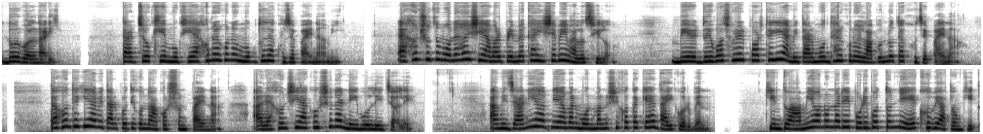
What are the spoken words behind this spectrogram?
দুর্বল নারী। তার চোখে মুখে এখন আর কোনো মুগ্ধতা খুঁজে পাই না আমি। এখন শুধু মনে হয় সে আমার প্রেমিকা হিসেবেই ভালো ছিল। বিয়ের দুই বছরের পর থেকেই আমি তার মধ্যে আর কোনো লাবণ্যতা খুঁজে পাই না। তখন থেকেই আমি তার প্রতি কোনো আকর্ষণ পাই না, আর এখন সেই আকর্ষণ আর নেই বললেই চলে। আমি জানি আপনি আমার মন মানসিকতাকে দায়ী করবেন, কিন্তু আমি অনন্যার এই পরিবর্তন নিয়ে খুবই আতঙ্কিত।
